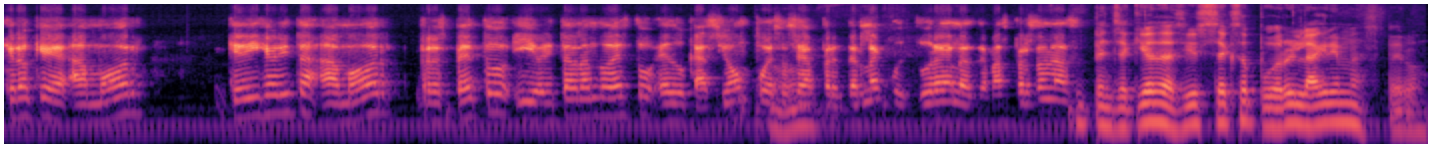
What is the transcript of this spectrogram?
Creo que amor ¿qué dije ahorita? Amor, respeto y ahorita hablando de esto, educación, pues, o sea, aprender la cultura de las demás personas. Pensé que ibas a decir sexo, pudor y lágrimas, pero...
